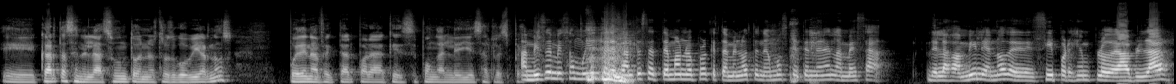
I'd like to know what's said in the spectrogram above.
eh, cartas en el asunto en nuestros gobiernos, pueden afectar para que se pongan leyes al respecto. A mí se me hizo muy interesante este tema, ¿no? Porque también lo tenemos que tener en la mesa de la familia, ¿no? De decir, por ejemplo, de hablar,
